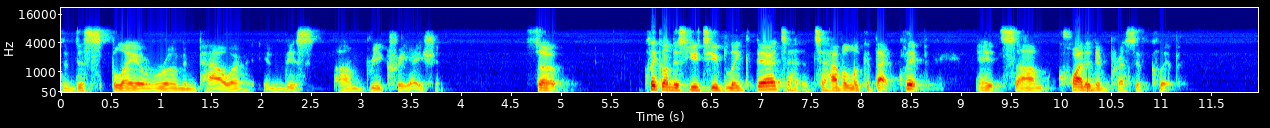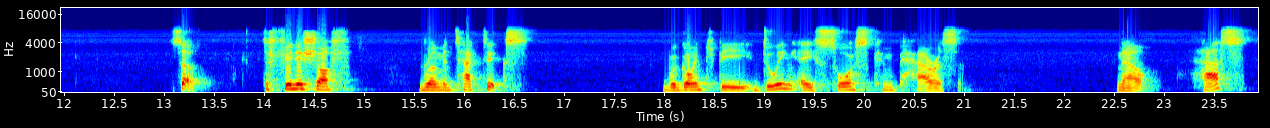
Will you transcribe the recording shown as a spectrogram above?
the display of Roman power in this um, recreation. So click on this YouTube link there to, to have a look at that clip. It's um, quite an impressive clip. So, to finish off Roman tactics, we're going to be doing a source comparison. Now, HASS,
